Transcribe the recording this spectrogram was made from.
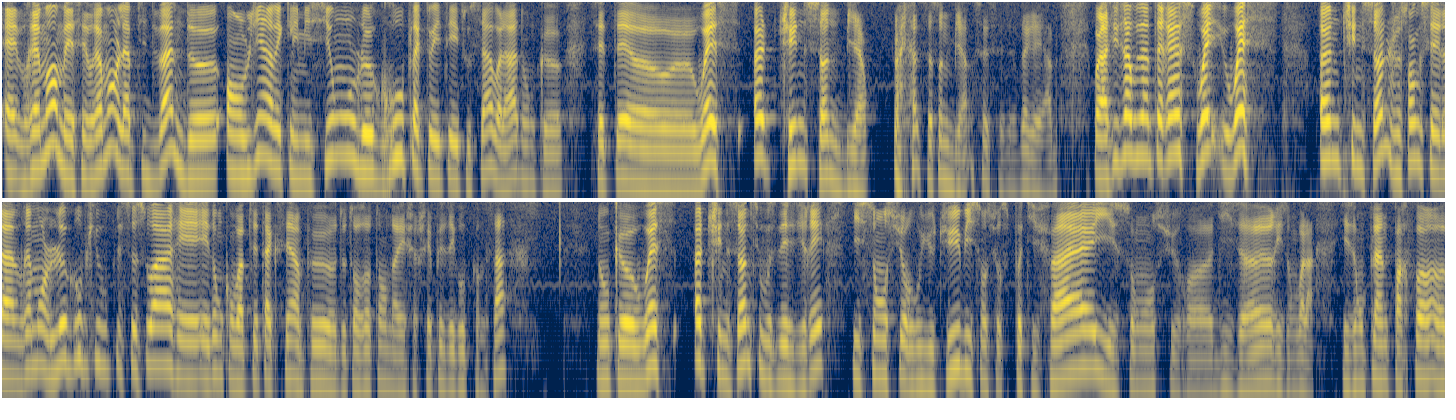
Et vraiment, mais c'est vraiment la petite vanne de, en lien avec l'émission, le groupe, l'actualité et tout ça. Voilà, donc euh, c'était euh, Wes Hutchinson bien. Voilà, ça sonne bien, c'est- agréable. Voilà, si ça vous intéresse, Wes Hutchinson, je sens que c'est vraiment le groupe qui vous plaît ce soir et, donc on va peut-être axer un peu euh, de temps en temps d'aller chercher plus des groupes comme ça. Donc euh, Wes Hutchinson, si vous désirez, ils sont sur YouTube, ils sont sur Spotify, ils sont sur euh, Deezer, ils ont voilà, ils ont plein de parfums, euh,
